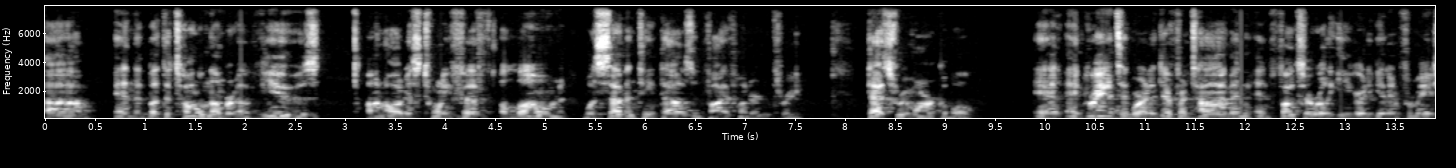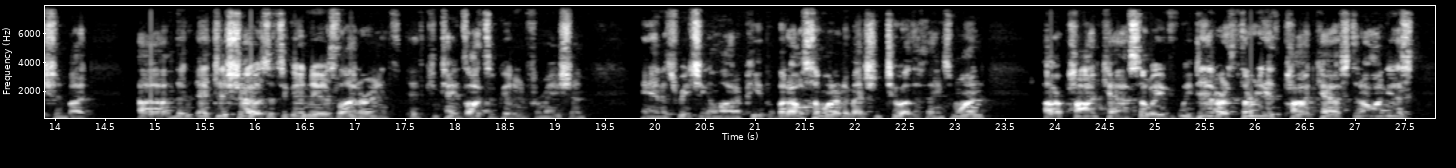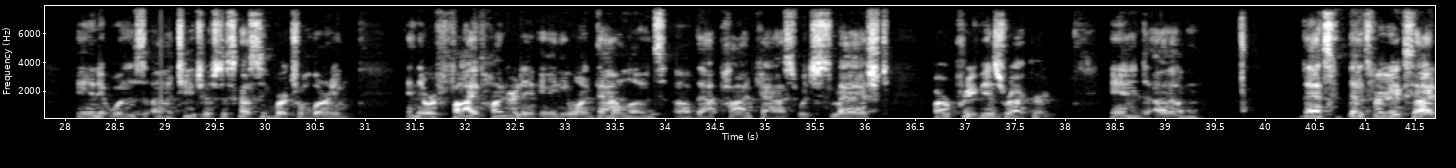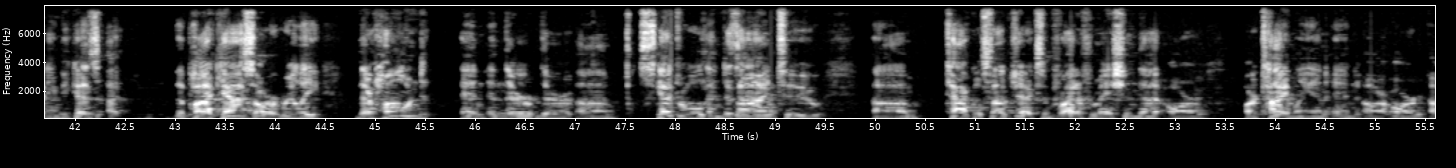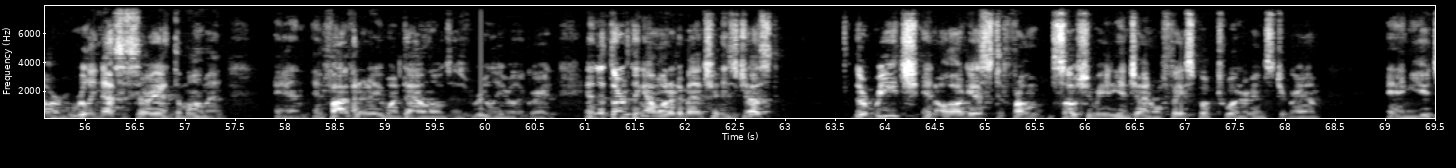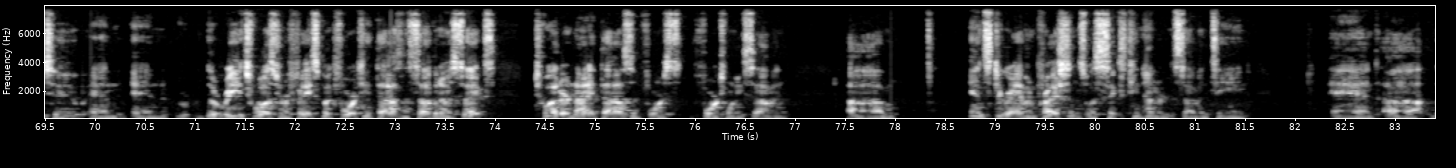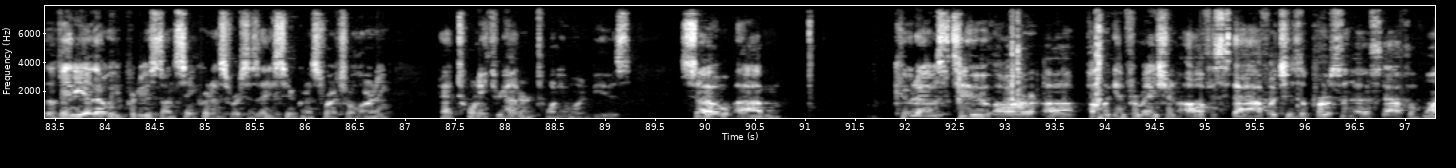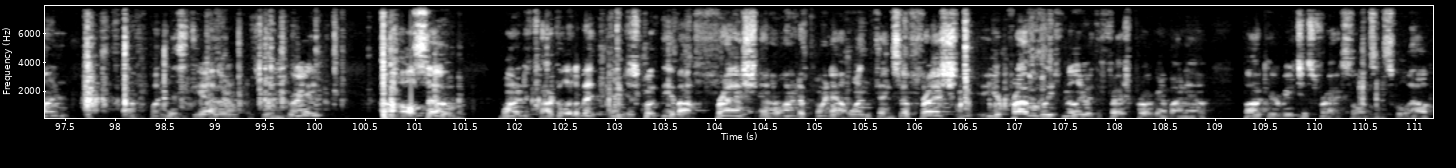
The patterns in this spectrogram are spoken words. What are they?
Um, and the, but the total number of views on August 25th alone was 17,503 that's remarkable. And, and granted, we're in a different time and, and folks are really eager to get information, but uh, it just shows it's a good newsletter and it contains lots of good information and it's reaching a lot of people. But I also wanted to mention two other things. One, our podcast. So we we did our 30th podcast in August, and it was uh, teachers discussing virtual learning. And there were 581 downloads of that podcast, which smashed our previous record and um, that's that's very exciting because uh, the podcasts are really they're honed and, and they're they're um, scheduled and designed to um, tackle subjects and provide information that are are timely and, and are, are, are really necessary at the moment. And, and 581 downloads is really, really great. And the third thing I wanted to mention is just the reach in August from social media in general Facebook, Twitter, Instagram, and YouTube. And, and the reach was for Facebook 14,706, Twitter 9,427, um, Instagram impressions was 1,617. And uh, the video that we produced on synchronous versus asynchronous virtual learning had 2,321 views. So um, kudos to our uh, public information office staff, which is a person, a staff of one, uh, putting this together. It's really great. Uh, also, wanted to talk a little bit and just quickly about Fresh, and I wanted to point out one thing. So, Fresh, you're probably familiar with the Fresh program by now. Fauquier Reaches for Excellence in School Health.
